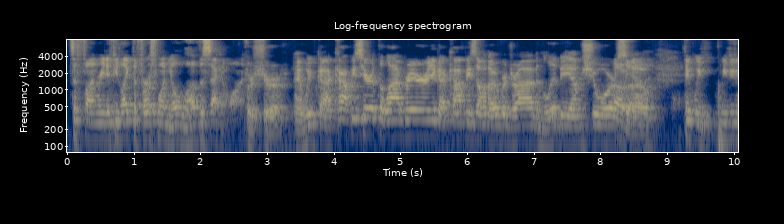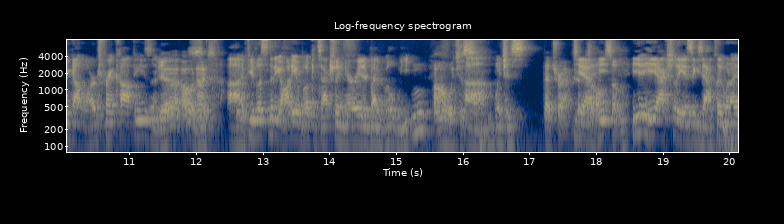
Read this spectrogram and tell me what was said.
it's a fun read. If you like the first one, you'll love the second one. for sure. And we've got copies here at the library. Got copies on Overdrive and Libby, I'm sure. Oh, so I think we've we've even got large print copies. And yeah. Oh, nice. uh, if you listen to the audiobook, it's actually narrated by Wil Wheaton, Oh, which is um, which is that tracks. yeah, Yeah, he, awesome. he he actually is exactly what I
